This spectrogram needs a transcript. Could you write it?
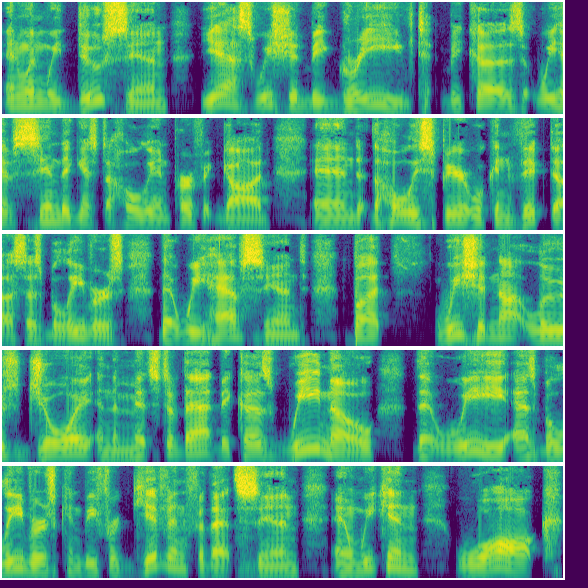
And when we do sin, yes, we should be grieved because we have sinned against a holy and perfect God. And the Holy Spirit will convict us as believers that we have sinned. But we should not lose joy in the midst of that because we know that we as believers can be forgiven for that sin and we can walk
